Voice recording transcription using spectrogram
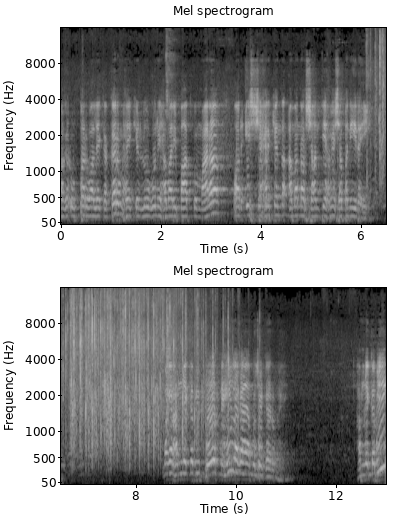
मगर ऊपर वाले का कर्म है कि लोगों ने हमारी बात को माना और इस शहर के अंदर अमन और शांति हमेशा बनी रही। मगर हमने कभी बोर्ड नहीं लगाया, मुझे गर्व है। हमने कभी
